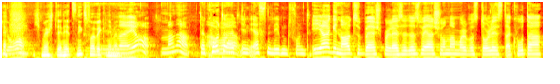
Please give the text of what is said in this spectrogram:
Ja. Ich möchte jetzt nichts vorwegnehmen. Naja, nein, nein. Dakota hat ihren ersten Lebendfund. Ja, genau, zum Beispiel. Also das wäre schon einmal was Tolles. Dakota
